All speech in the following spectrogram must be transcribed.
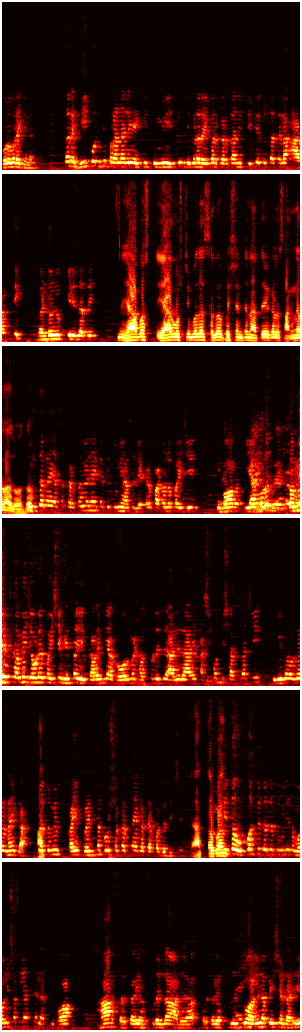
बरोबर आहे की नाही? तर ही कोणती प्रणाली आहे की तुम्ही इथून तिकडे रेफर करता आणि तिथे सुद्धा त्याला आर्थिक गंडवणूक केली जाते? ह्या बस या गोष्टीबद्दल सगळं पेशंटच्या नातेवाईकाला सांगण्यात आलं होतं. तुमचं काही असं कर्तव्य नाही का की तुम्ही असं लेटर पाठवलं पाहिजे? की बाबा याकडून कमीत कमी जेवढे पैसे घेता येईल कारण की गव्हर्नमेंट हॉस्पिटल जे आलेलं आहे अशी कोणती शासनाची सुविधा वगैरे नाही का? तर तुम्ही काही प्रयत्न करू शकत नाही का त्या पद्धतीचे? आता तुम्ही पण तिथं उपस्थित होते तुम्ही तिथं म्हणू शकले असते ना की बाबा हा सरकारी हॉस्पिटलला आलेला सरकारी हॉस्पिटल जो आलेला पेशंट आहे.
